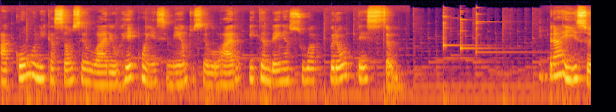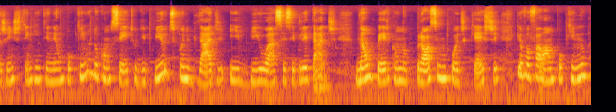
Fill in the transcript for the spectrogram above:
a comunicação celular e o reconhecimento celular e também a sua proteção. E para isso, a gente tem que entender um pouquinho do conceito de biodisponibilidade e bioacessibilidade. Não percam no próximo podcast que eu vou falar um pouquinho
